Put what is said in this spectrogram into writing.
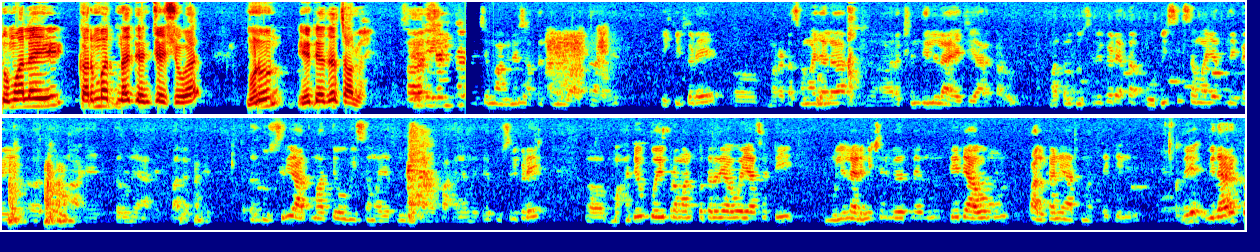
तुम्हालाही करमत नाही त्यांच्याशिवाय. म्हणून हे त्याचं चालू आहे. आरक्षणाच्या मागण्या सातत्याने वाढत आहेत. एकीकडे मराठा समाजाला आरक्षण दिलेलं आहे जी आर काढून. मात्र दुसरीकडे आता ओबीसी समाजातले काही तरुण आहेत तरुणी आहेत पालक आहेत. आता दुसरी आत्महत्या ओबीसी समाजातून पाहायला मिळते. दुसरीकडे महादेव कोळी प्रमाणपत्र द्यावं यासाठी मुलीला ऍडमिशन मिळत नाही म्हणून ते द्यावं म्हणून पालकांनी आत्महत्या केली. म्हणजे विधारक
